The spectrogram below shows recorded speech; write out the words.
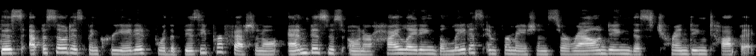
This episode has been created for the busy professional and business owner, highlighting the latest information surrounding this trending topic.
